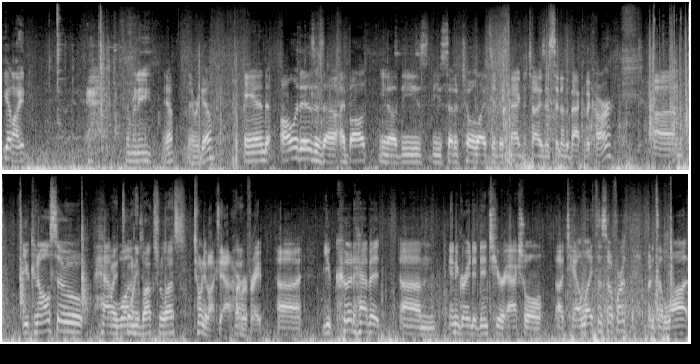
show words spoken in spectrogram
yep. light. Harmony. Yep. There we go. And all it is is uh, I bought you know these these set of tow lights that just magnetize that sit in the back of the car. Um, you can also have Probably one 20 bucks or less. 20 bucks, yeah, Harbor yeah. Freight. Uh, you could have it um, integrated into your actual uh, tail lights and so forth, but it's a lot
